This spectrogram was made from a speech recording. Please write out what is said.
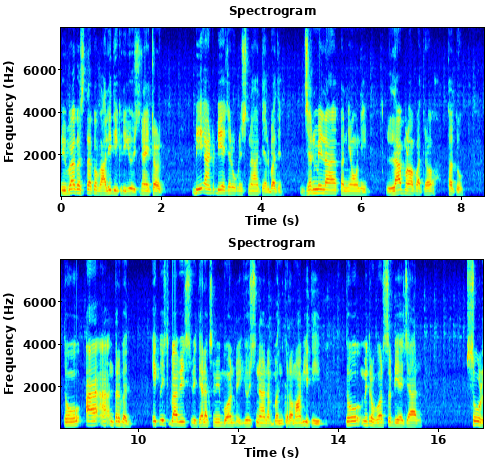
વિભાગ હસ્તક વાલી દીકરી યોજના હેઠળ બે આઠ બે હજાર ઓગણીસના ત્યારબાદ જન્મેલા કન્યાઓને લાભ મળવાપાત્ર થતો. તો આ અંતર્ગત એકવીસ બાવીસ વિદ્યાલક્ષ્મી બોન્ડ યોજના બંધ કરવામાં આવી હતી. તો મિત્રો વર્ષ બે હજાર સોળ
